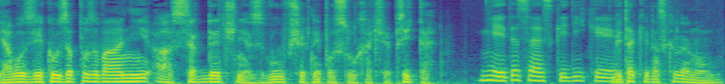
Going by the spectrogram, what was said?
Já moc děkuji za pozvání a srdečně zvu všechny posluchače. Přijďte. Mějte se hezky, díky. Vy taky, nashledanou.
